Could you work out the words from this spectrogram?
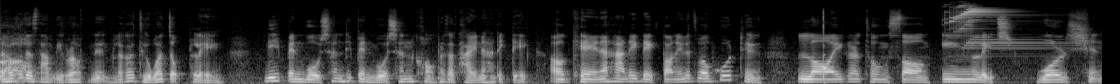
แล้วก็จะซ้ำอีกรอบหนึ่ง แล้วก็ถือว่าจบเพลง นี่เป็นเวอร์ชันที่เป็นเวอร์ชันของภาษาไทยนะฮะเด็กๆ โอเคนะฮะเด็กๆ ตอนนี้เราจะมาพูดถึงลอยกระทงซอง English version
